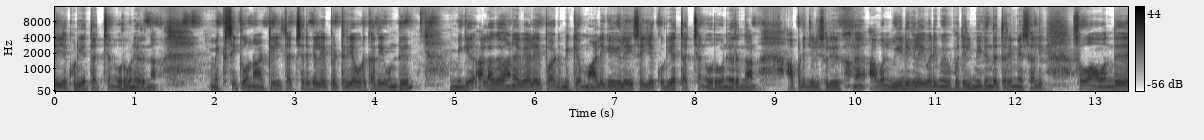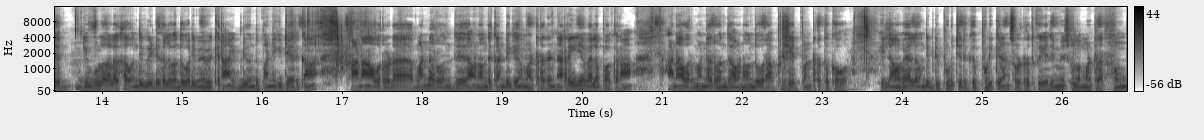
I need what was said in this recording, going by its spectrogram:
செய்யக்கூடிய தச்சன் ஒருவன் இருந்தான். மெக்சிகோ நாட்டில் தச்சர்களை பற்றிய ஒரு கதை உண்டு. மிக அழகான வேலைப்பாடு மிக்க மாளிகைகளை செய்யக்கூடிய தச்சன் ஒருவன் இருந்தான் அப்படின்னு சொல்லி சொல்லியிருக்காங்க. அவன் வீடுகளை வடிவமைப்பதில் மிகுந்த திறமைசாலி. ஸோ அவன் வந்து இவ்வளோ அழகாக வந்து வீடுகளை வந்து வடிவமைக்கிறான் இப்படி வந்து பண்ணிக்கிட்டே இருக்கான். ஆனால் அவரோட மன்னர் வந்து அவனை வந்து கண்டுக்கவே மாட்டுறாரு நிறைய வேலை பார்க்குறான். ஆனால் அவர் மன்னர் வந்து அவனை வந்து ஒரு அப்ரிஷியேட் பண்ணுறதுக்கோ இல்லை அவன் வேலை வந்து இப்படி பிடிச்சிருக்கு பிடிக்கலன்னு சொல்கிறதுக்கோ எதுவுமே சொல்ல மாட்டார் ரொம்ப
